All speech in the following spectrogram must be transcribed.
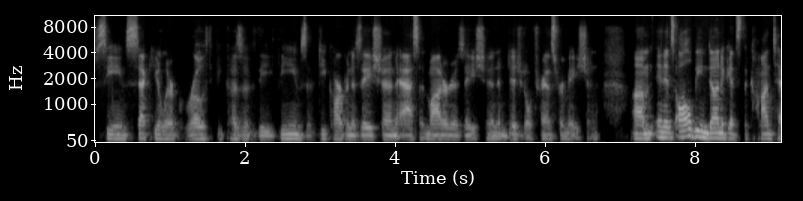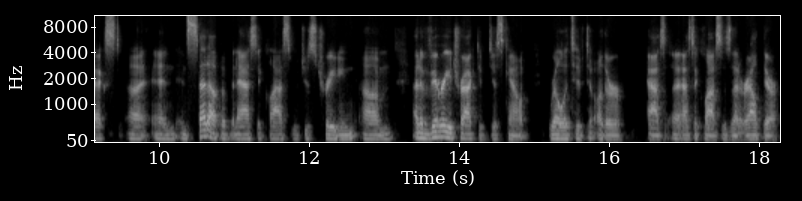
seen secular growth because of the themes of decarbonization, asset modernization, and digital transformation. Um, and it's all being done against the context uh, and, and setup of an asset class, which is trading um, at a very attractive discount relative to other asset classes that are out there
